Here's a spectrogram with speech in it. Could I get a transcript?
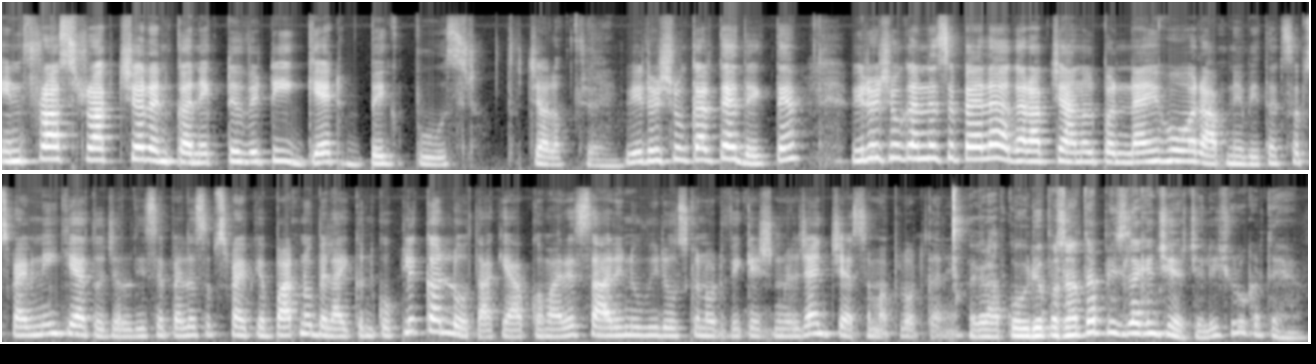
infrastructure and connectivity get big boost चलो वीडियो शुरू करते हैं देखते हैं। वीडियो शुरू करने से पहले अगर आप चैनल पर नए हो और आपने अभी तक सब्सक्राइब नहीं किया तो जल्दी से पहले सब्सक्राइब के बटन बेल आइकन को क्लिक कर लो ताकि आपको हमारे सारे न्यू वीडियोस का नोटिफिकेशन मिल जाए जैसे हम अपलोड करें। अगर आपको वीडियो पसंद आता है प्लीज़ लाइक एंड शेयर चलिए शुरू करते हैं।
